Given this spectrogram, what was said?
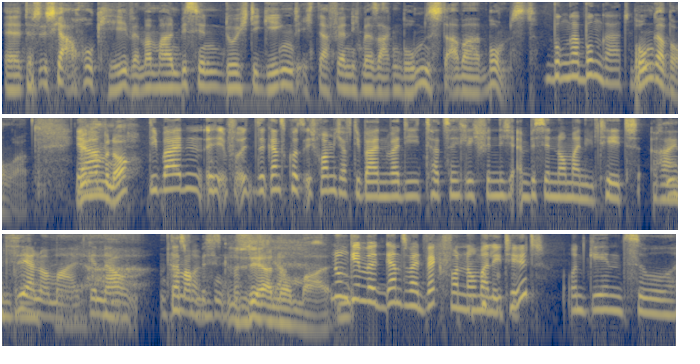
Äh, das ist ja auch okay, wenn man mal ein bisschen durch die Gegend, ich darf ja nicht mehr sagen bumst, aber bumst. Bunga Bungert. Bunga bungert. Wen haben wir noch? Die beiden, äh, ganz kurz, ich freue mich auf die beiden, weil die tatsächlich, finde ich, ein bisschen Normalität rein. Sehr normal, genau. Und Das auch ein bisschen sehr. Griff. Sehr normal. Nun gehen wir ganz weit weg von Normalität und gehen zu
